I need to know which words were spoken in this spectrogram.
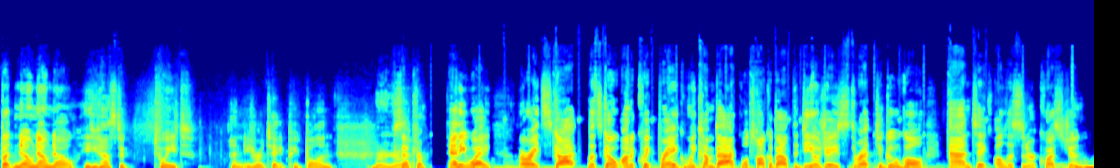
But no, no, no. He has to tweet and irritate people and etc. Anyway, all right, Scott, let's go on a quick break. When we come back, we'll talk about the DOJ's threat to Google and take a listener question.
